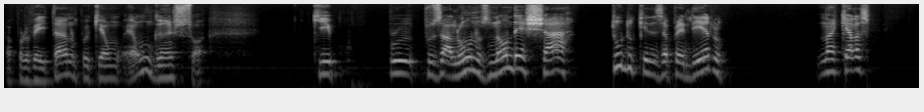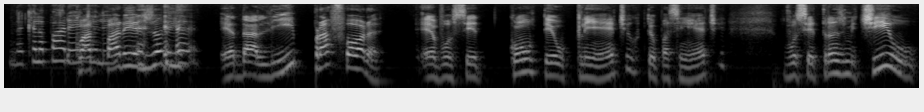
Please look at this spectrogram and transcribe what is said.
aproveitando, porque é um, é um gancho só. Que para os alunos não deixar tudo que eles aprenderam naquelas Naquela parede quatro ali. paredes ali. é dali para fora. É você com o teu cliente, o teu paciente, você transmitir o,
